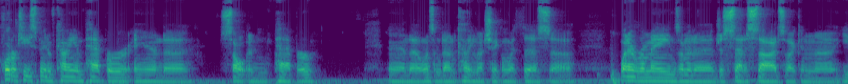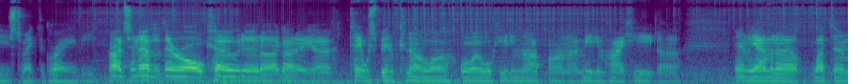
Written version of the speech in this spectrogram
quarter teaspoon of cayenne pepper, and uh, salt and pepper. And uh, once I'm done cutting my chicken with this, uh, whatever remains I'm gonna just set aside so I can uh, use to make the gravy. All right, so now that they're all coated, uh, I got a uh, tablespoon of canola oil heating up on medium-high heat. And yeah, I'm gonna let them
